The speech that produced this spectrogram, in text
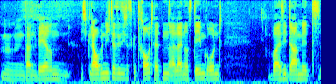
Mm, Dann wären, ich glaube nicht, dass sie sich das getraut hätten, allein aus dem Grund, weil sie damit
